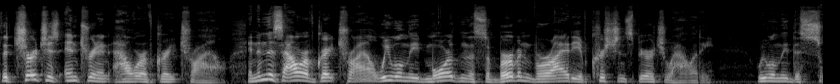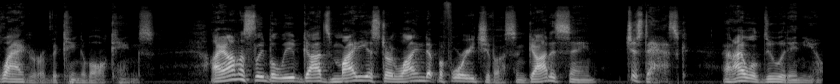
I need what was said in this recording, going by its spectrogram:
The church is entering an hour of great trial, and in this hour of great trial, we will need more than the suburban variety of Christian spirituality we will need the swagger of the King of all kings. I honestly believe God's mightiest are lined up before each of us, and God is saying, just ask, and I will do it in you.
